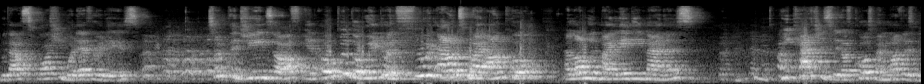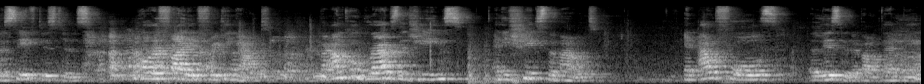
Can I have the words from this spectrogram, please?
without squashing whatever it is, took the jeans off and opened the window and threw it out to my uncle along with my lady manners. He catches it. Of course, my mother's in a safe distance, horrified and freaking out. My uncle grabs the jeans and he shakes them out. And out falls a lizard about that big.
